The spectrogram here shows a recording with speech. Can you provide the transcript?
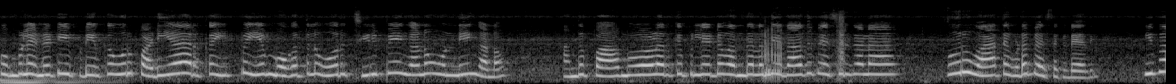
பொம்பளை என்னட்டி இப்படி இருக்க? ஒரு படியா இருக்க. இப்ப என் முகத்துல ஒரு சிரிப்பையும் காணும் ஒன்னையும் காணும். அந்த பாம்போல இருக்க பிள்ளைகிட்ட வந்ததுலேருந்து ஏதாவது பேசியிருக்காளா ஒரு வார்த்தை கூட பேச கிடையாது. இப்போ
